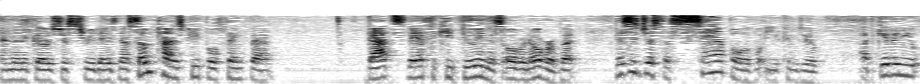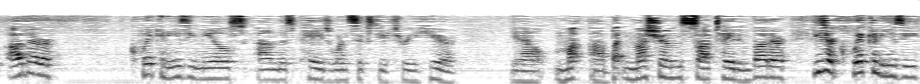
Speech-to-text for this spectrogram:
and then it goes just three days. Now sometimes people think that that's they have to keep doing this over and over, but this is just a sample of what you can do. I've given you other quick and easy meals on this page 163 here you know, mu- uh, button mushrooms sauteed in butter. These are quick and easy,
